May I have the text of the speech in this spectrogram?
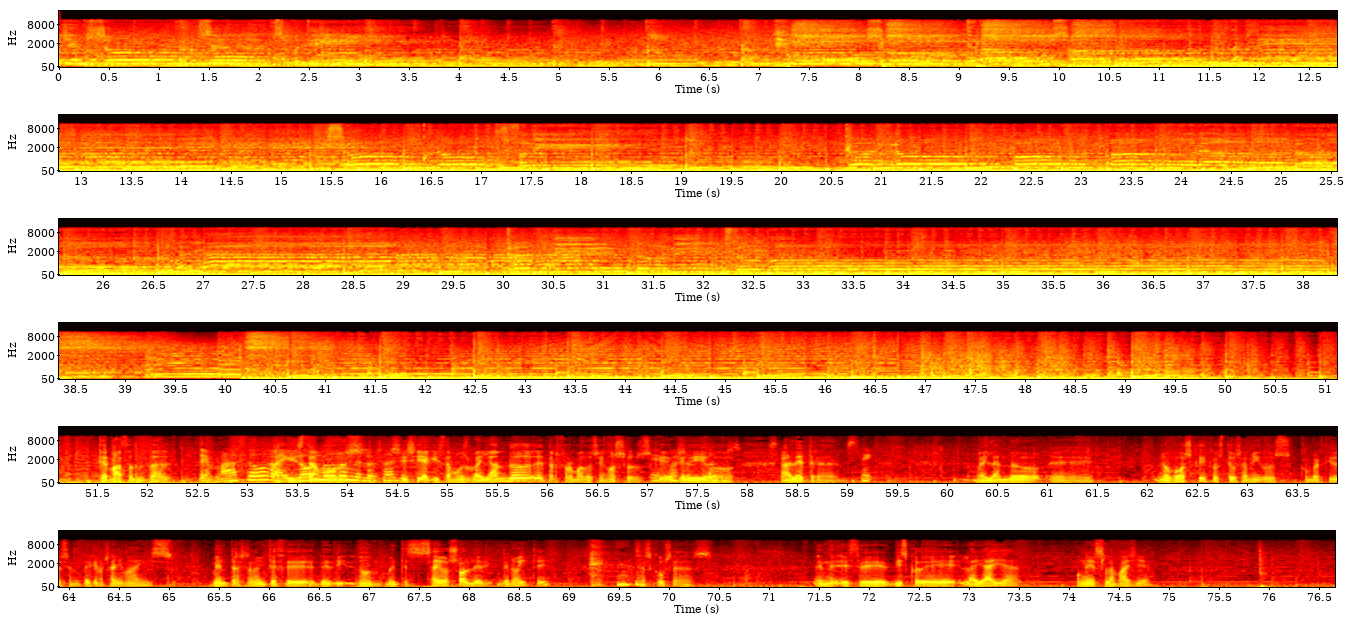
Belgian show. temazo total. Temazo, bailando estamos, donde los hay. Sí, sí, aquí estamos bailando eh, transformados en osos, en que, osos, que digo sí. a letra. Sí. Bailando eh, no bosque cos teus amigos convertidos en pequenos animais mentras anoitece de di, non, mentras sai o sol de, de noite esas cousas en este disco de La Yaya on es la magia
